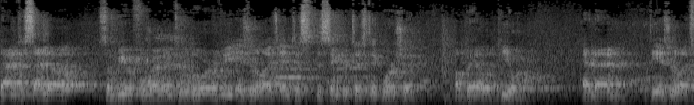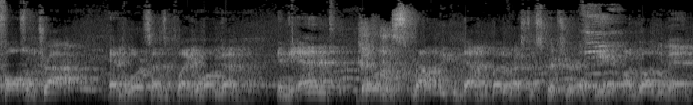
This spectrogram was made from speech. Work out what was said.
them to send out some beautiful women to lure the Israelites into the syncretistic worship of Baal of Peor. And then the Israelites fall for the trap, and the Lord sends a plague among them in the end, Balaam is roundly condemned by the rest of Scripture as being an ungodly man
